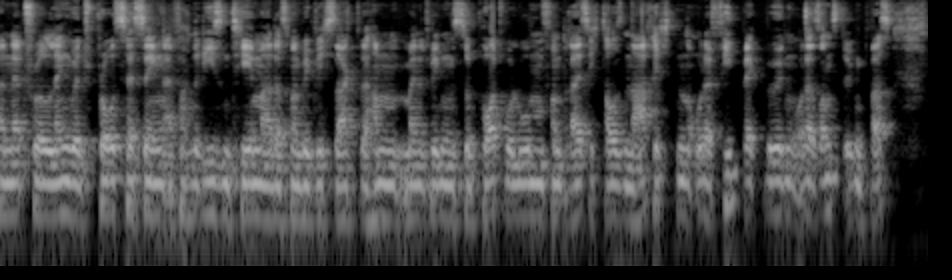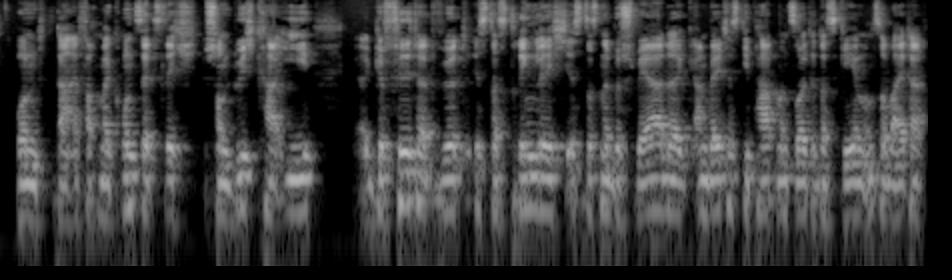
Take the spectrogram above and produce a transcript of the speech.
äh, Natural Language Processing einfach ein Riesenthema, dass man wirklich sagt, wir haben meinetwegen ein Supportvolumen von 30.000 Nachrichten oder Feedbackbögen oder sonst irgendwas und da einfach mal grundsätzlich schon durch KI gefiltert wird, ist das dringlich, ist das eine Beschwerde, an welches Department sollte das gehen und so weiter.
